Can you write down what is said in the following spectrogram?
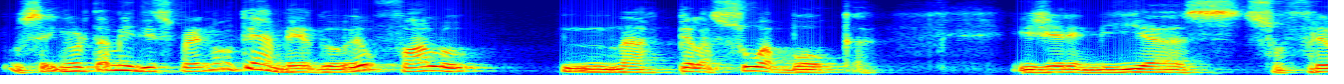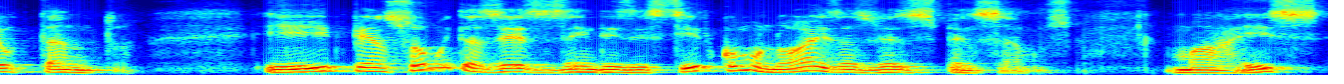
o Senhor também disse para ele: não tenha medo, eu falo na, pela sua boca. E Jeremias sofreu tanto e pensou muitas vezes em desistir, como nós às vezes pensamos. Mas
